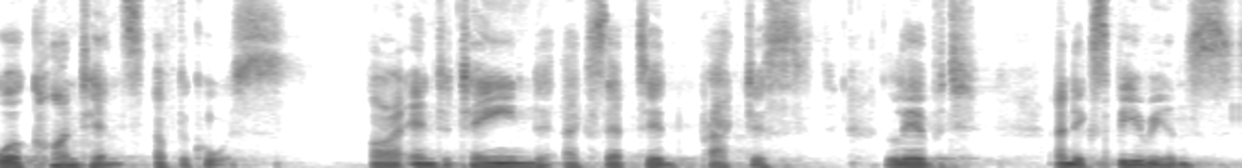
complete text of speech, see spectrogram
or contents of the Course are entertained, accepted, practiced, lived, and experienced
